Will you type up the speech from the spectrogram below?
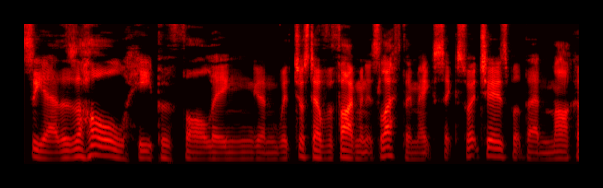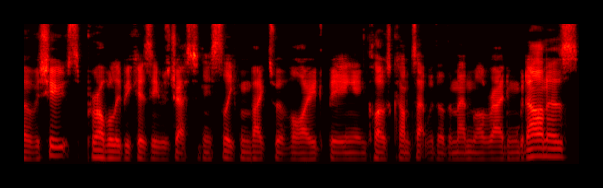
So yeah, there's a whole heap of falling, and with just over five minutes left, they make six switches, but then Mark overshoots, probably because he was dressed in his sleeping bag to avoid being in close contact with other men while riding bananas.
